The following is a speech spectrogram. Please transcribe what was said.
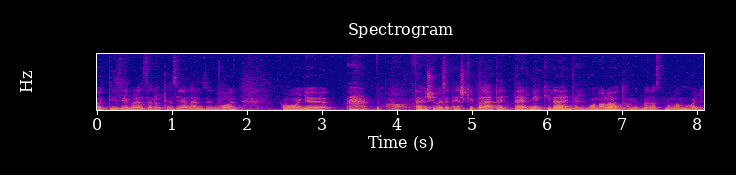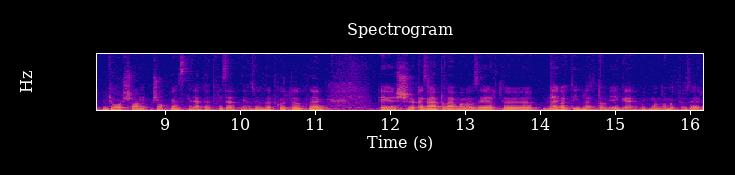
5-10 évvel ezelőtt ez jellemző volt, hogy a felső vezetés kitalált egy termékirányt, egy vonalat, amiből azt mondom, hogy gyorsan sok pénzt ki lehetett fizetni az üzletkötőknek, és ez általában azért negatív lett a vége, hogy mondom, itt azért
